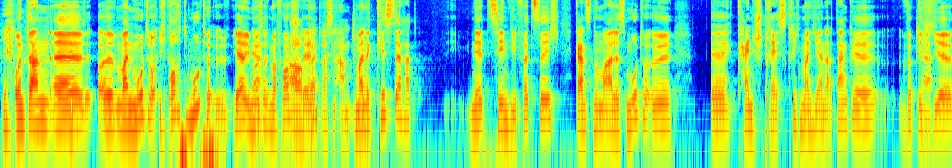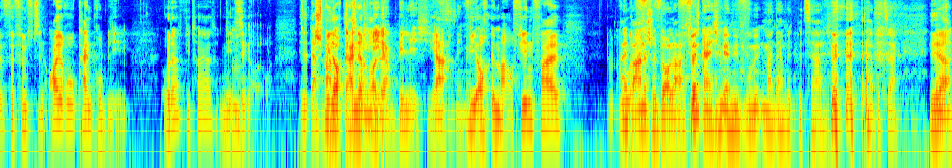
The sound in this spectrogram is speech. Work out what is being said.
ja. Und dann äh, äh, mein Motor, ich brauchte Motoröl, ja, ihr müsst Ja. euch mal Oh vorstellen. Gott, was ein Abenteuer. Meine Kiste hat ne, 10 wie 40, ganz normales Motoröl, äh, kein Stress. Kriegt man hier an der Tanke wirklich Ja. hier für 15 Euro, kein Problem. Oder? Wie teuer? Nee, 10 Euro. Das Spielt war- auch keine das war Rolle. mega billig. Ja, wie genau. auch immer. Auf jeden Fall. Albanische Dollar. Ich weiß gar nicht mehr, wie- womit man damit bezahlt. da bezahlt. Weiß Ja,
